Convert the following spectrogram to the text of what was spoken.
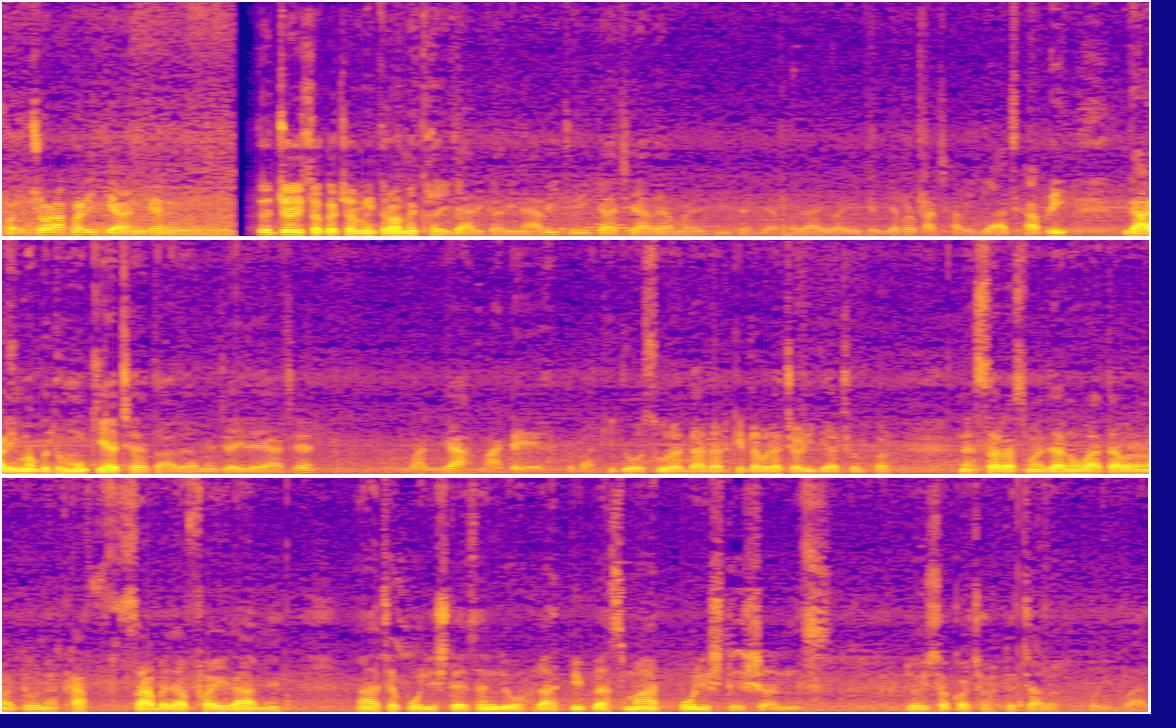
ચોળા ચોળા ફરી કહેવાનું કે તો જોઈ શકો છો મિત્રો, અમે ખરીદારી કરીને આવી ચૂક્યા છે. હવે અમે જે જગ્યા પર આવ્યા, એ જગ્યા પર પાછા આવી ગયા છે આપણી ગાડીમાં બધું મૂકીએ છે. તો હવે અમે જઈ રહ્યા છે વાલિયા માટે. તો બાકી જો સુરત દાદા કેટલા બધા ચડી ગયા છે ઉપર. ને સરસ મજાનું વાતાવરણ હતું ને ખાસા બધા ફર્યા અમે. આ છે પોલીસ સ્ટેશન, જો રાજપીપળા સ્માર્ટ પોલીસ સ્ટેશન જોઈ શકો છો. તો ચાલો થોડીક વાર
